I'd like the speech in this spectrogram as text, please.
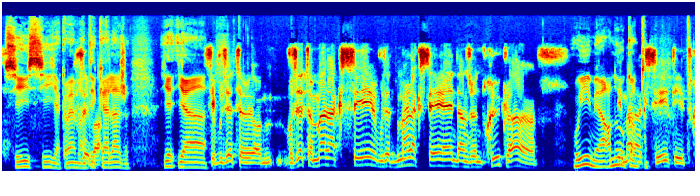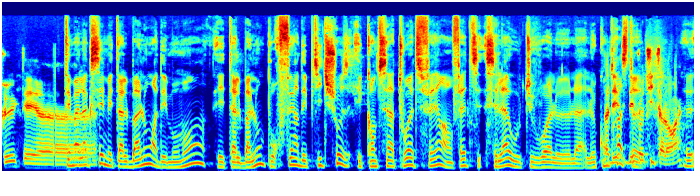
Si, si, il y a quand même un décalage. Il y a... vous êtes, euh, vous êtes mal axé, vous êtes mal axé dans un truc là. Oui, mais Arnaud, t'es mal axé, tes trucs, t'es. Euh... T'es mal axé, mais t'as le ballon à des moments et t'as le ballon pour faire des petites choses. Et quand c'est à toi de faire, en fait, c'est là où tu vois le, le ah, contraste. des, petites alors. Hein. Euh,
